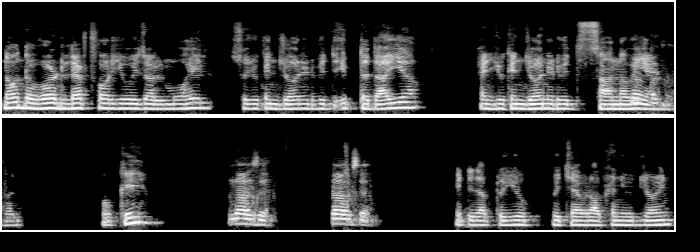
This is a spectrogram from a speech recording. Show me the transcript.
Now the word left for you is Al-Muhil. So you can join it with Ibtadaiya and you can join it with Sanawiya. No, okay? No, sir. No, sir. It is up to you, whichever option you join.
